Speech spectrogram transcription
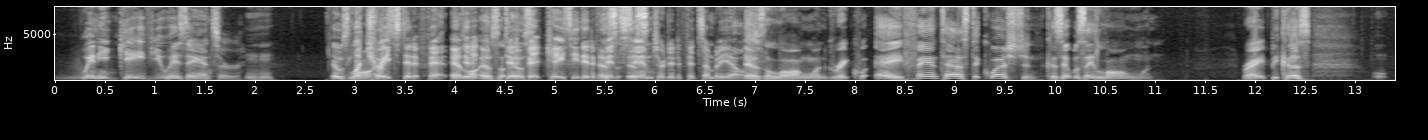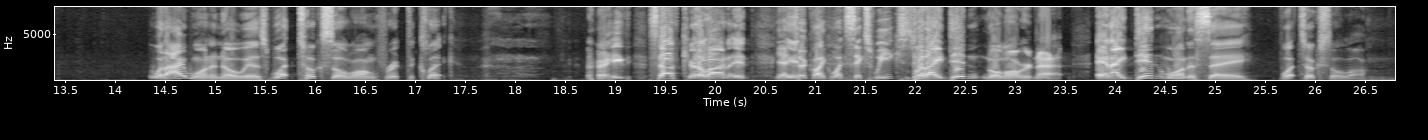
when he gave you his answer, It was what long, traits did it fit? it did it, it was- did it it was- fit Casey? Did it it was- fit it was- Sims, or did it fit somebody else? It was a long one. Great, qu- hey, fantastic question because it was a long one, right? Because what I want to know is what took so long for it to click, right? South Carolina, it yeah, it, took like what six weeks. but I didn't no longer than that, and I didn't want to say what took so long,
